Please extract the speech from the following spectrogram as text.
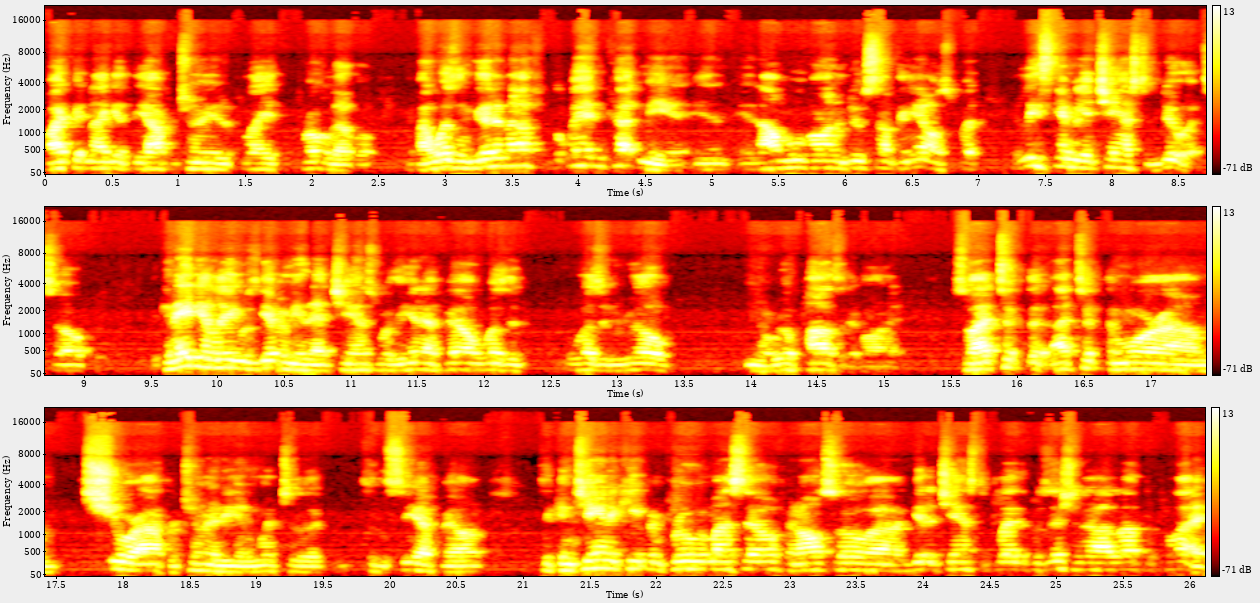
why couldn't I get the opportunity to play at the pro level? If I wasn't good enough, go ahead and cut me, and, and I'll move on and do something else. But at least give me a chance to do it. So the Canadian League was giving me that chance, where the NFL wasn't wasn't real, you know, real positive on it. So I took the I took the more um, sure opportunity and went to the to the CFL to continue to keep improving myself and also uh, get a chance to play the position that I love to play.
